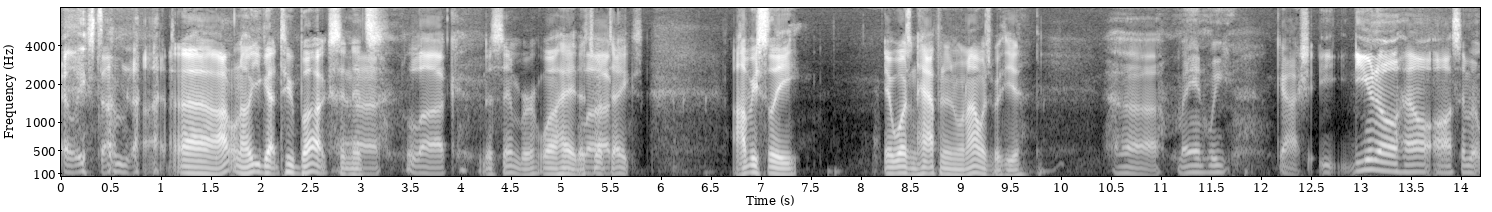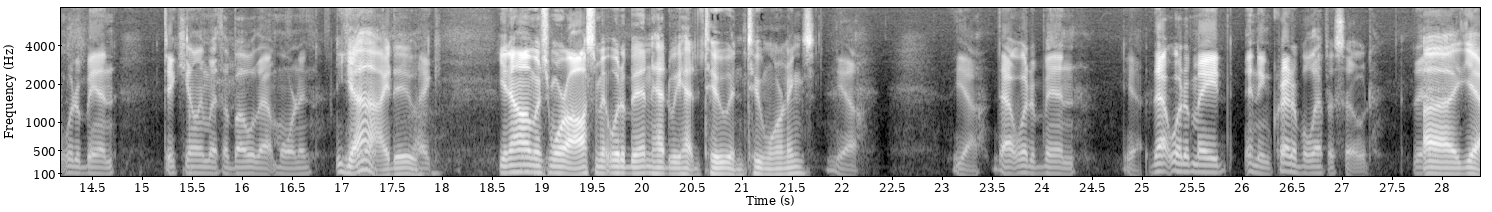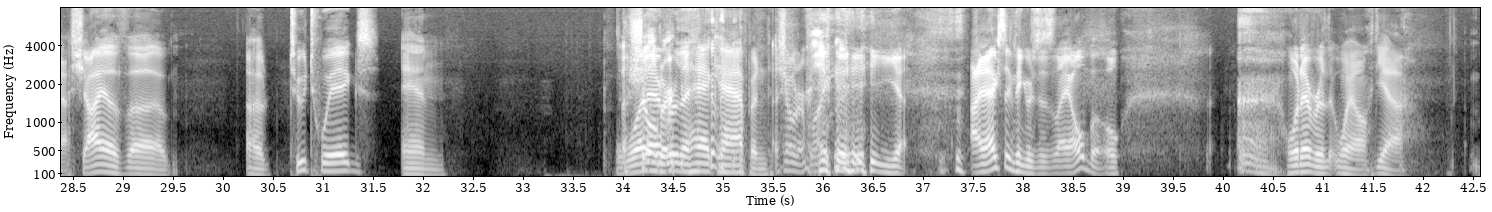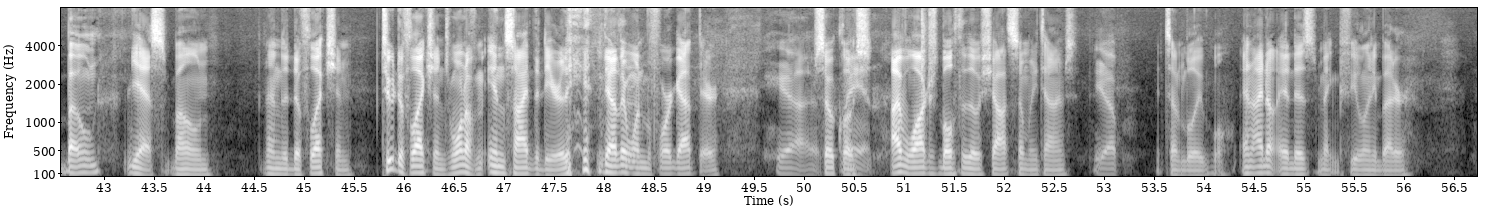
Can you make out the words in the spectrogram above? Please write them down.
At least I'm not. Uh, I don't know. You got two bucks, and it's Uh, luck. December. Well, hey, that's what it takes. Obviously, it wasn't happening when I was with you. Uh, man, we, gosh, do you know how awesome it would have been to kill him with a bow that morning? Yeah, I do. Like, you know how much more awesome it would have been had we had two in two mornings. yeah, yeah, that would have been, yeah, that would have made an incredible episode. That- Uh, yeah, shy of uh, uh, two twigs and A whatever shoulder. the heck happened. A shoulder blade. yeah, I actually think it was his like, elbow. whatever. The, well, yeah, Bone. yes, bone, and the deflection. Two deflections. One of them inside the deer. The other one before it got there. yeah, So close. man, I've watched both of those shots so many times. Yep. It's unbelievable, and I don't. It doesn't make me feel any better,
